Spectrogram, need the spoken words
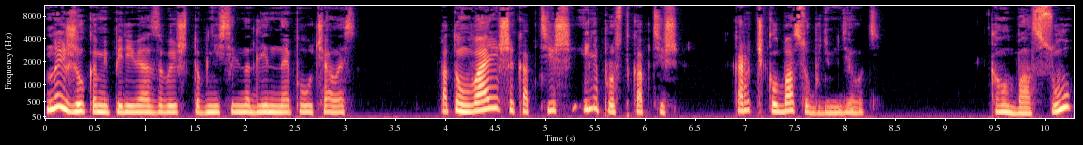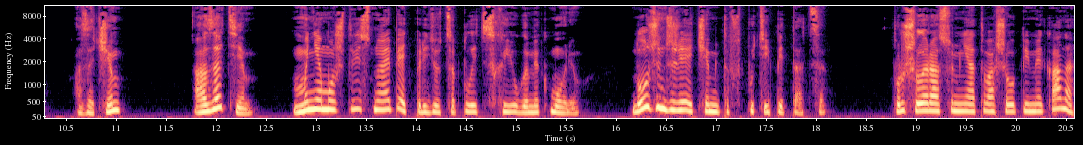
Ну и жилками перевязываешь, чтобы не сильно длинная получалась. Потом варишь и коптишь или просто коптишь. Короче, колбасу будем делать. Колбасу? А зачем? А затем. Мне, может, весной опять придется плыть с хьюгами к морю. Должен же я чем-то в пути питаться. Прошлый раз у меня от вашего пимикана,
